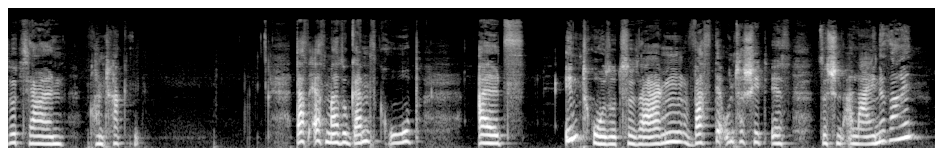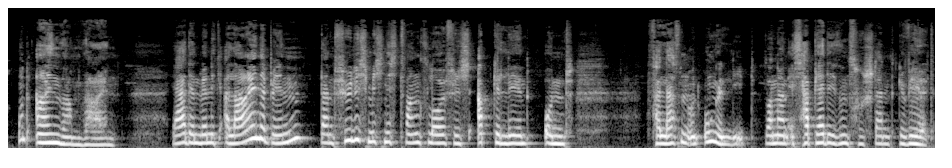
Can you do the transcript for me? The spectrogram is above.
sozialen Kontakten. Das erstmal so ganz grob als Intro sozusagen, was der Unterschied ist zwischen alleine sein und einsam sein. Ja, denn wenn ich alleine bin, dann fühle ich mich nicht zwangsläufig abgelehnt und verlassen und ungeliebt, sondern ich habe ja diesen Zustand gewählt,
